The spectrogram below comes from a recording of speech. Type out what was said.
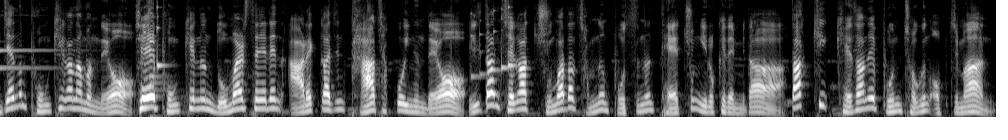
이제는 본캐가 남았네요. 제 본캐는 노말셀엔 아래까진 다 잡고 있는데요. 일단 제가 주마다 잡는 보스는 대충 이렇게 됩니다. 딱히 계산해 본 적은 없지만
